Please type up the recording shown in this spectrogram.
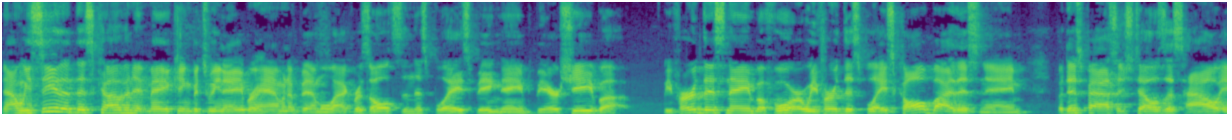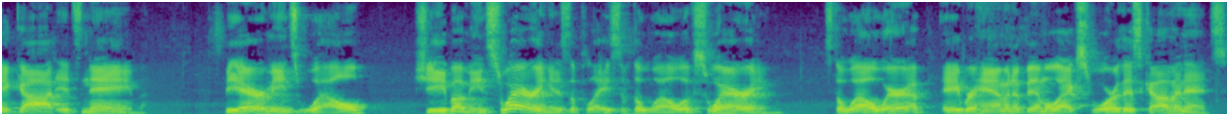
Now we see that this covenant making between Abraham and Abimelech results in this place being named Beersheba. We've heard this name before, we've heard this place called by this name, but this passage tells us how it got its name. Beer means well, Sheba means swearing. It is the place of the well of swearing. It's the well where Abraham and Abimelech swore this covenant.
